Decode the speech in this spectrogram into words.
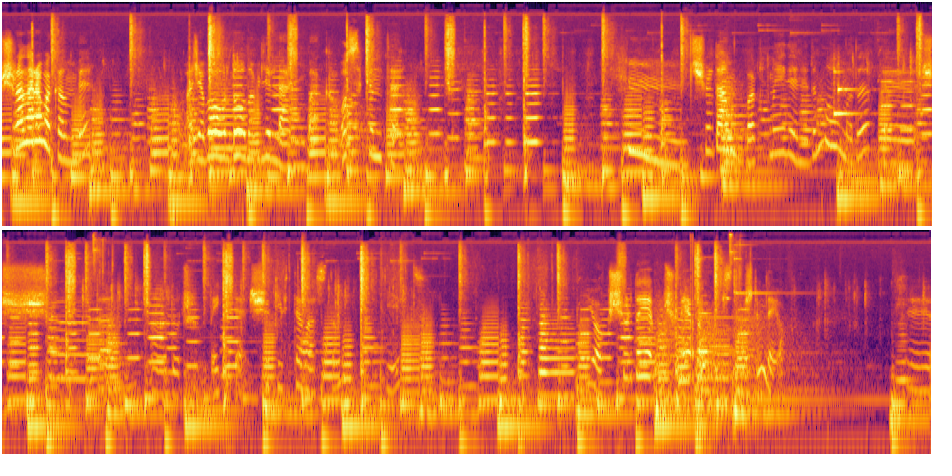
Şuralara bakalım bir. Acaba orada olabilirler mi bak? O sıkıntı. Hmm, şuradan bakmayı denedim olmadı. Ee, şuradan Aa, dur bekle. Şu gifte bastım. Gift. Yok şuraya şuraya bakmak istemiştim de yok. Ee,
